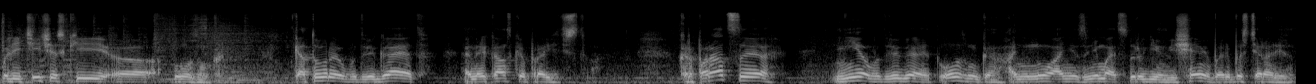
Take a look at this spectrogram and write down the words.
политический э, лозунг, который выдвигает американское правительство. Корпорации не выдвигают лозунга, они, ну, они занимаются другими вещами борьбы с терроризмом.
